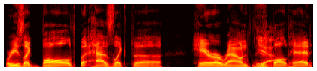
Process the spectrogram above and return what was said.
where he's like bald but has like the hair around his Yeah. bald head.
